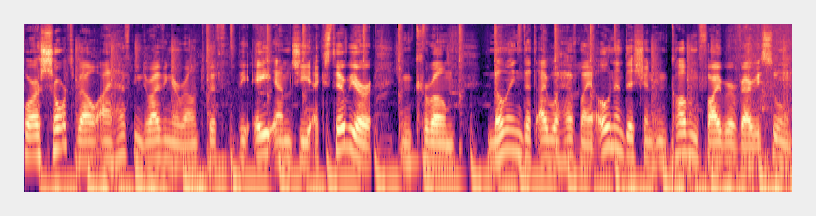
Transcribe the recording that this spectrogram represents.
For a short while I have been driving around with the AMG exterior in chrome, knowing that I will have my own edition in carbon fiber very soon.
